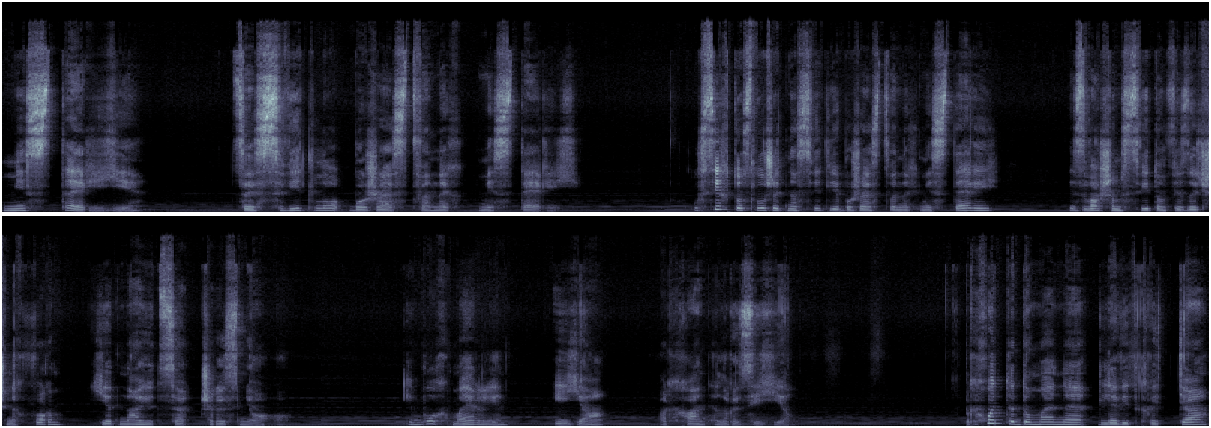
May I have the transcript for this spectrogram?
містерії, це світло божественних містерій. Усі, хто служить на світлі божественних містерій, із вашим світом фізичних форм єднаються через нього. І Бог Мерлін, і я, Архангел Розієл. Приходьте до мене для відкриття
